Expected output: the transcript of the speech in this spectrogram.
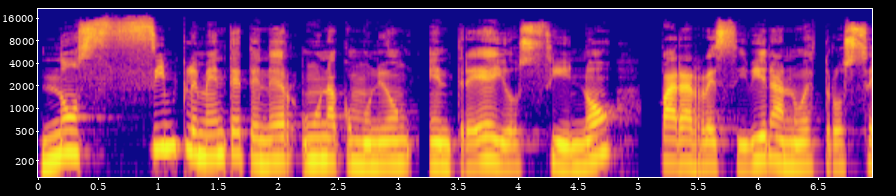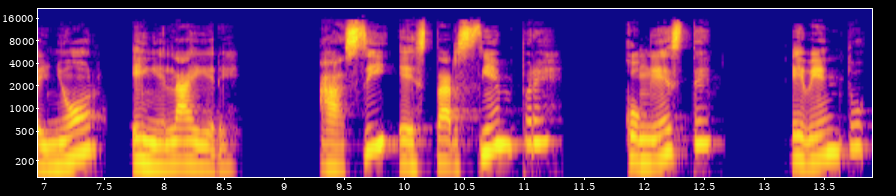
No simplemente tener una comunión entre ellos, sino para recibir a nuestro Señor en el aire. Así estar siempre con este evento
